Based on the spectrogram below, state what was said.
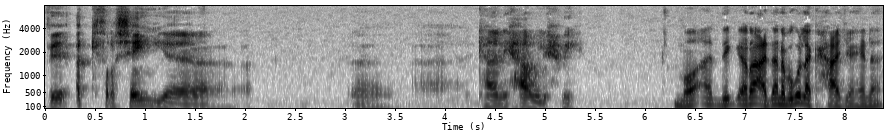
في أكثر شيء آه كان يحاول يحميه. مو رعد أنا بقول لك حاجة هنا.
